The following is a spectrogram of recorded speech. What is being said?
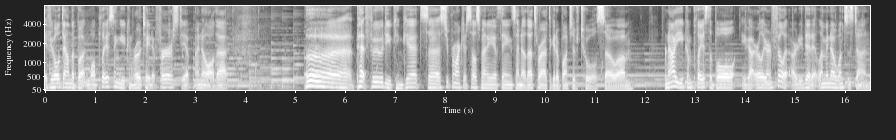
If you hold down the button while placing, you can rotate it first. Yep, I know all that. Uh, pet food you can get. Uh, supermarket sells many of things. I know, that's where I have to get a bunch of tools. So, um, for now, you can place the bowl you got earlier and fill it. Already did it. Let me know once it's done.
